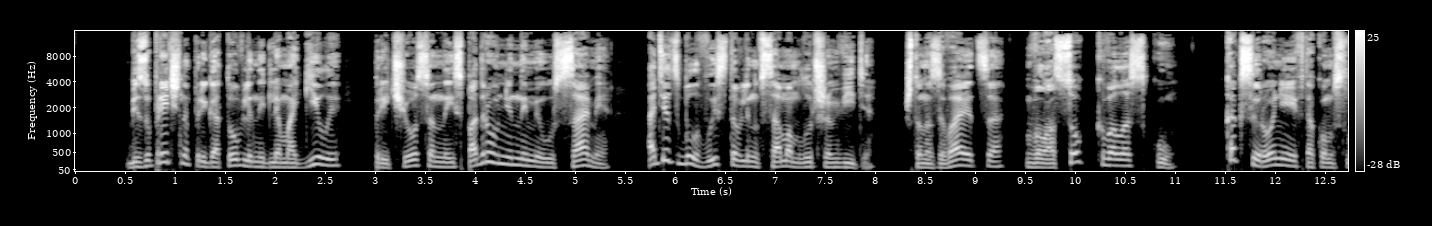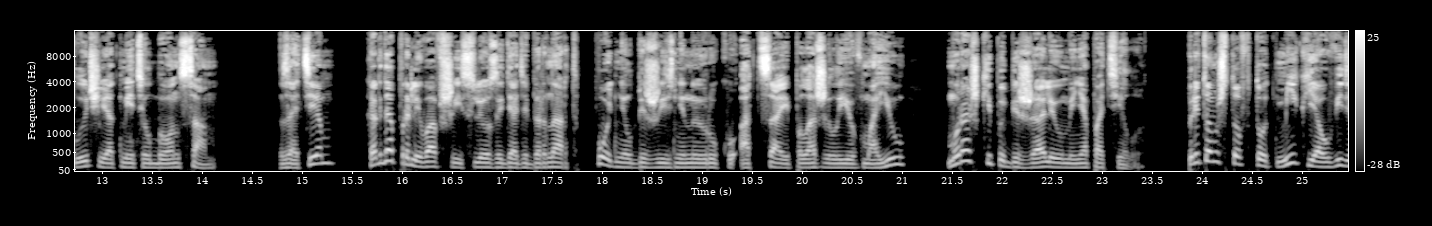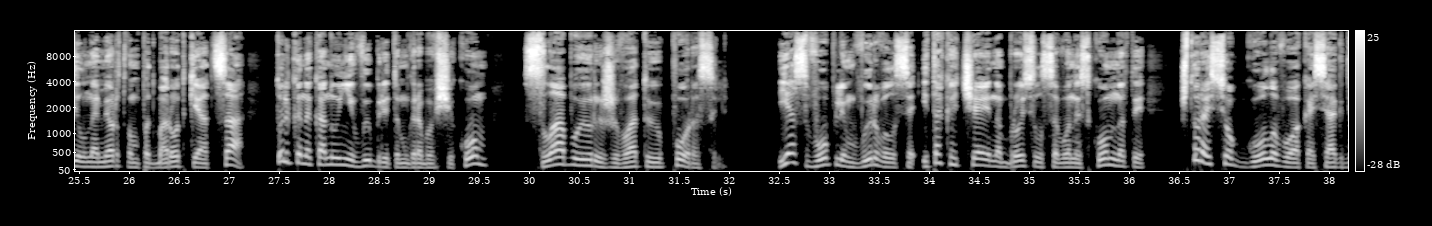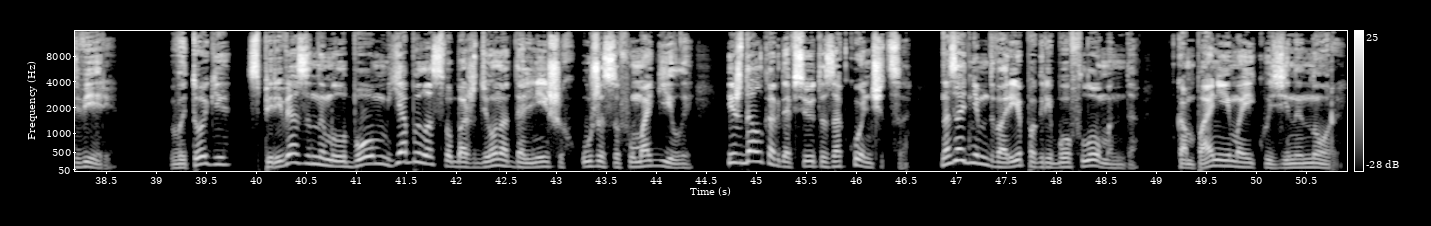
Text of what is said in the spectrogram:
Безупречно приготовленный для могилы, причесанный, с подровненными усами, отец был выставлен в самом лучшем виде, что называется «волосок к волоску», как с иронией в таком случае отметил бы он сам. Затем когда проливавший слезы дядя Бернард поднял безжизненную руку отца и положил ее в мою, мурашки побежали у меня по телу. При том, что в тот миг я увидел на мертвом подбородке отца, только накануне выбритым гробовщиком, слабую рыжеватую поросль. Я с воплем вырвался и так отчаянно бросился вон из комнаты, что рассек голову о косяк двери. В итоге, с перевязанным лбом я был освобожден от дальнейших ужасов у могилы и ждал, когда все это закончится, на заднем дворе погребов Ломанда, в компании моей кузины Норы.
